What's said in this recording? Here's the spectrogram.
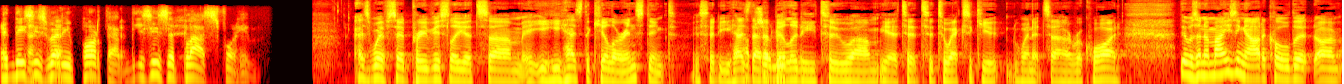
and this is very important. This is a plus for him. As we've said previously, it's um, he has the killer instinct. He said he has Absolutely. that ability to um, yeah to, to, to, execute when it's uh, required. There was an amazing article that uh,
